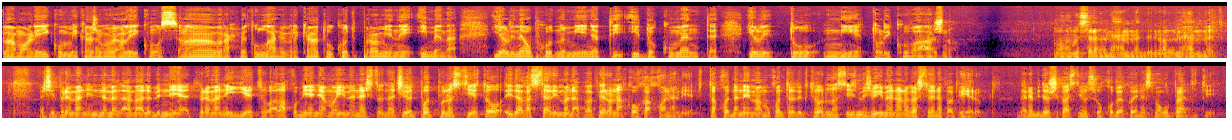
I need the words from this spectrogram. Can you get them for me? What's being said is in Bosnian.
Assalamu alaikum, mi kažemo ve alaikum assalam, rahmetullahi wabarakatuh, kod promjene imena, je li neophodno mijenjati i dokumente ili to nije toliko važno? Allahumma salli ala Muhammedin ala Muhammed. Znači prema innamal amalu bin nijat, prema nijetu, ali ako mijenjamo ime nešto, znači od potpunosti je to i da ga stavimo na papir onako kako nam je. Tako da nemamo kontradiktornost između imena onoga što je na papiru. Da ne bi došli kasnije u sukobe koji nas mogu pratiti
